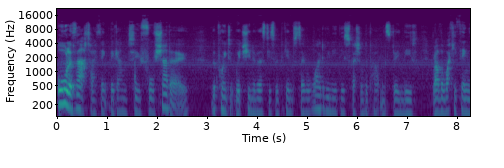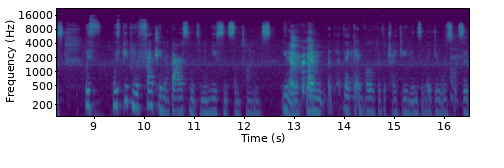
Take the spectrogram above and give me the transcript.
All of that, I think, began to foreshadow the point at which universities would begin to say, well, why do we need these special departments doing these rather wacky things with with people who are frankly an embarrassment and a nuisance sometimes you know, when they get involved with the trade unions and they do all sorts of,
